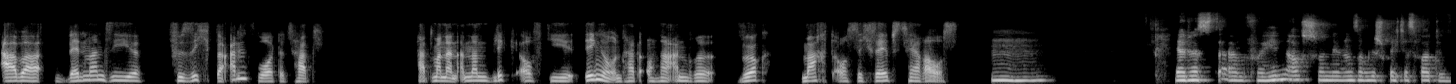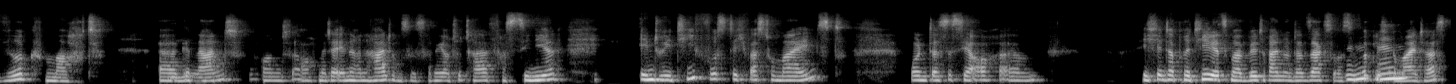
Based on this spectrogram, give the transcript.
aber wenn man sie für sich beantwortet hat, hat man einen anderen Blick auf die Dinge und hat auch eine andere Wirkmacht aus sich selbst heraus. Mhm. Ja, du hast ähm, vorhin auch schon in unserem Gespräch das Wort Wirkmacht äh, mhm. genannt und auch mit der inneren Haltung. Das hat mich auch total fasziniert. Intuitiv wusste ich, was du meinst. Und das ist ja auch ähm, ich interpretiere jetzt mal Bild rein und dann sagst du, was du mhm. wirklich mhm. gemeint hast.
